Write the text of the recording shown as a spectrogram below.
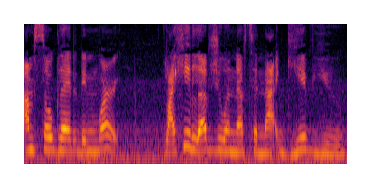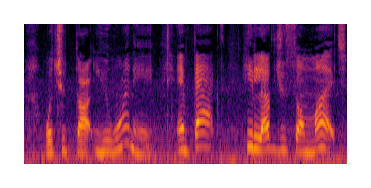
I'm so glad it didn't work. Like he loves you enough to not give you what you thought you wanted. In fact, he loved you so much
